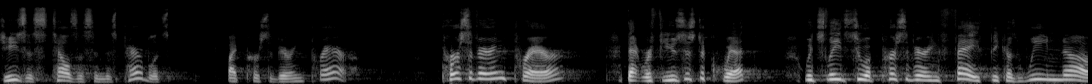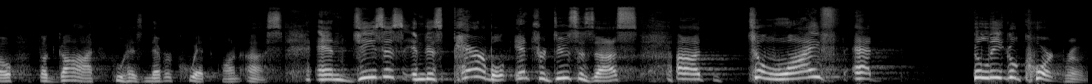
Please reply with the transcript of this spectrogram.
Jesus tells us in this parable it's by persevering prayer. Persevering prayer that refuses to quit, which leads to a persevering faith because we know the God who has never quit on us. And Jesus, in this parable, introduces us uh, to life at the legal courtroom,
